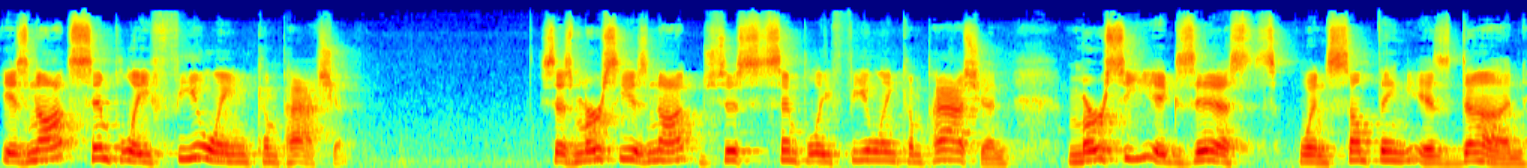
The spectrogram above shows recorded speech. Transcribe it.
is not simply feeling compassion. He says mercy is not just simply feeling compassion. Mercy exists when something is done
